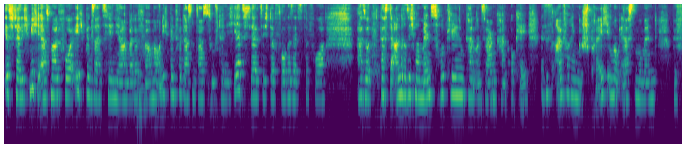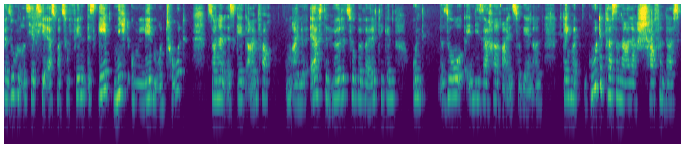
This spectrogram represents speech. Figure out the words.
jetzt stelle ich mich erstmal vor, ich bin seit zehn Jahren bei der Firma und ich bin für das und das zuständig. Jetzt stellt sich der Vorgesetzte vor. Also, dass der andere sich einen Moment zurücklehnen kann und sagen kann, okay, es ist einfach ein Gespräch immer im ersten Moment. Wir versuchen uns jetzt hier erstmal zu finden. Es geht nicht um Leben und Tod, sondern es geht einfach um eine erste Hürde zu bewältigen und so in die Sache reinzugehen. Und ich denke mir, gute Personaler schaffen das,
